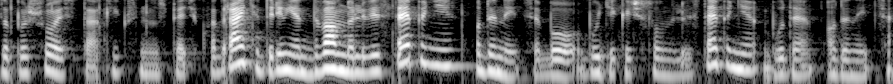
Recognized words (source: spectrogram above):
Запишу ось так, х-5 в квадраті дорівнює 2 в нульовій степені одиниця, бо будь-яке число в нульовій степені буде одиниця.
